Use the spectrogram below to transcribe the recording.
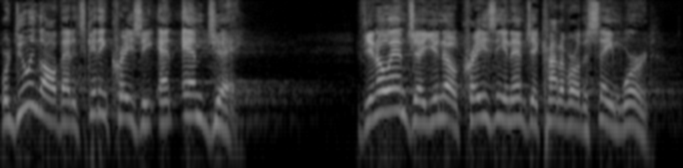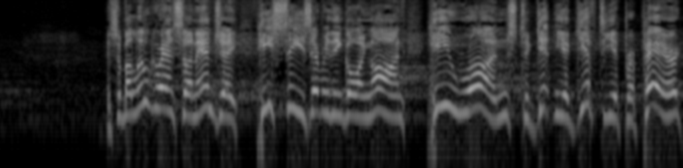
We're doing all that. It's getting crazy. And MJ, if you know MJ, you know crazy and MJ kind of are the same word. And so my little grandson MJ, he sees everything going on. He runs to get me a gift he had prepared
